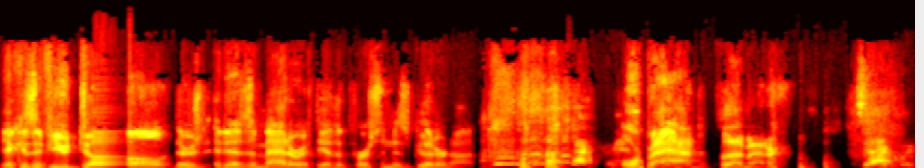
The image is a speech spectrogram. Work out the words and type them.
yeah. Cause if you don't, there's, it doesn't matter if the other person is good or not or bad for that matter. Exactly.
